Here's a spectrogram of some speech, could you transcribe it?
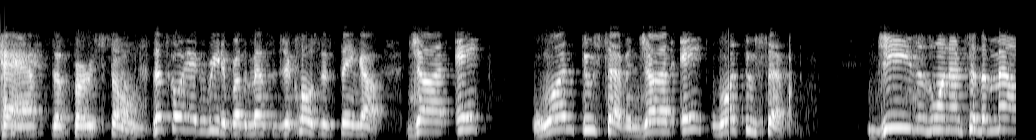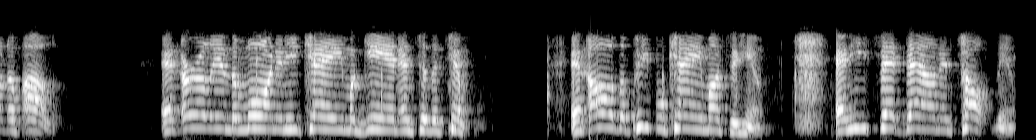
cast the first stone. Let's go ahead and read it, Brother Messenger. Close this thing out. John 8, 1 through 7. John 8, 1 through 7. Jesus went unto the Mount of Olives, and early in the morning he came again into the temple. And all the people came unto him, and he sat down and taught them.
